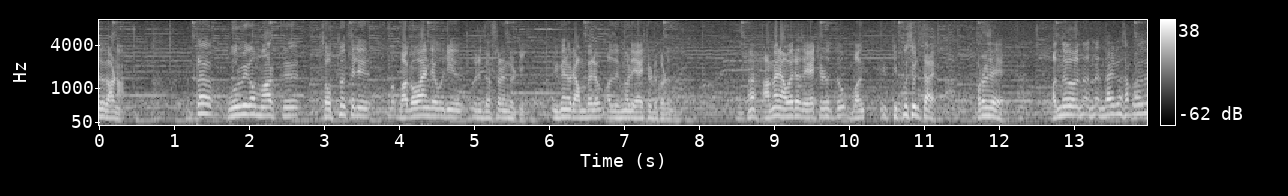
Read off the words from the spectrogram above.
ഇത് കാണാം. നമ്മളെ പൂർവികന്മാർക്ക് സ്വപ്നത്തിൽ ഭഗവാന്റെ ഒരു ഒരു ദർശനം കിട്ടി. ഇങ്ങനെ ഒരു അമ്പലം അത് നിങ്ങൾ ഏറ്റെടുക്കണമെന്ന്. അങ്ങനെ അവരത് ഏറ്റെടുത്തു. ടിപ്പു സുൽത്താൻ. പറഞ്ഞേ അന്ന് എന്തായിരുന്നു സംഭവം?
